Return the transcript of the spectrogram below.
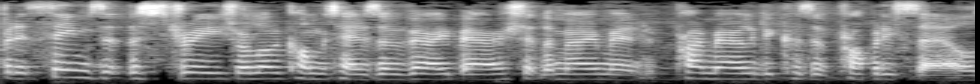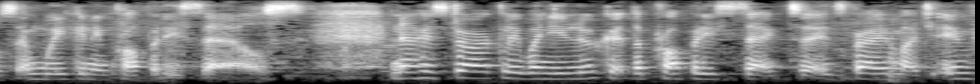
But it seems that the street or a lot of commentators are very bearish at the moment, primarily because of property sales and weakening property sales. Now, historically, when you look at the property sector, it's very much influenced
